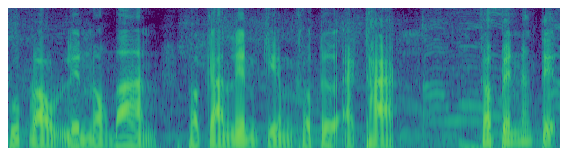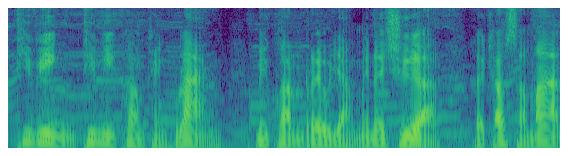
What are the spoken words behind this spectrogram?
พวกเราเล่นนอกบ้าน เพราะการเล่นเกม Counter Attack เขาเป็นนักเตะที่วิ่งที่มีความแข็งแกร่ง มีความเร็วอย่างไม่น่าเชื่อ และเขาสามารถ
